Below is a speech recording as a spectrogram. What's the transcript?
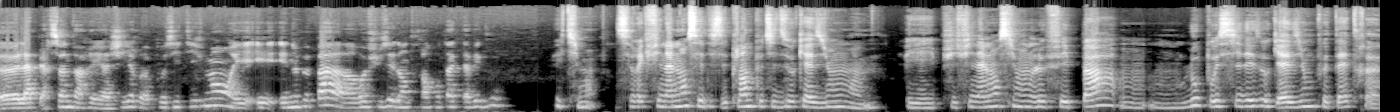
euh, la personne va réagir positivement et, ne peut pas refuser d'entrer en contact avec vous. Effectivement. C'est vrai que finalement, c'est plein de petites occasions. Euh, et puis finalement, si on ne le fait pas, on, loupe aussi des occasions peut-être. Euh,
